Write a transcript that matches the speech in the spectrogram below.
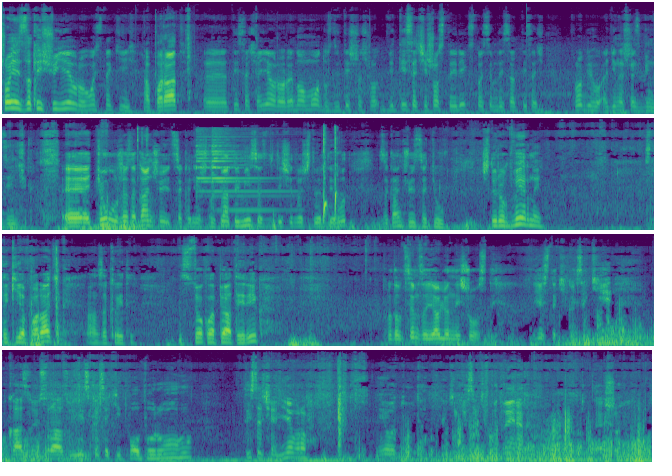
що є за 1000 євро? Ось такий апарат. Е, 1000 євро Renault Modus 2006 2006 рік, 170 тисяч пробігу, 1,6 бензинчик. Е, тюв вже закінчується, звісно, п'ятий місяць, 2024 год, закінчується тюв. Чотирьохдверний. Ось такий апаратик, а, закритий. Стекла п'ятий рік. Продавцем заявлений шостий. Є такі косяки, показую сразу, є косяки по порогу. 1000 євро. І отут такі косяки по дверях. Так що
